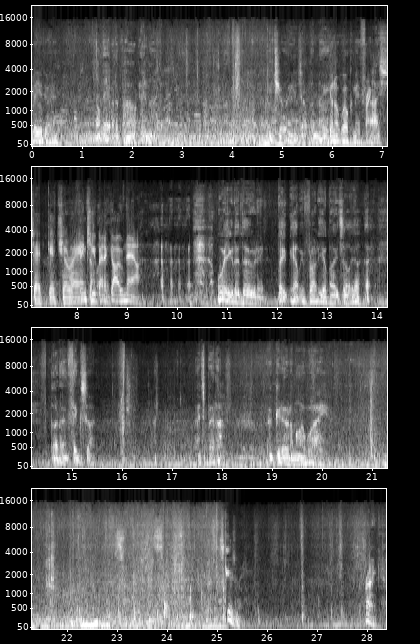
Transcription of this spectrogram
Hell are you doing here? I'm here for the party, ain't I? Get your hands up on me. You're not welcome here, Frank. I said, get your hands up. I hands think you up better me. go now. What are you going to do then? Beat me up in front of your mates, are you? I don't think so. That's better. Now get out of my way. Excuse me. Frank.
